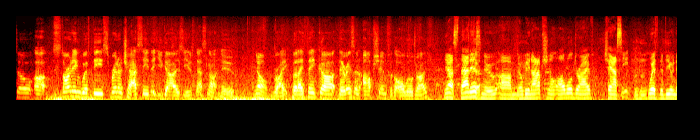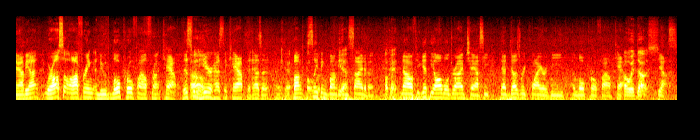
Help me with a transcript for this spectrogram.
So, uh, starting with the Sprinter chassis that you guys use, that's not new, No. right? But I think uh, there is an option for the all-wheel drive. Yes, that is Okay. new. Um, there will be an optional all-wheel drive chassis Mm-hmm. with the View and Navion. We're also offering a new low-profile front cap. This Oh. one here has the cap that has a, a bunk, over. sleeping bunk Yeah. inside of it. Okay. Now, if you get the all-wheel drive chassis, that does require the, the low-profile cap. Oh, it does. Yes.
